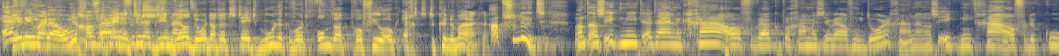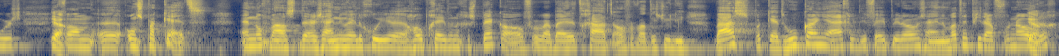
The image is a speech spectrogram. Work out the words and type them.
echt Nee, nee, niet maar bij ons. je gaf mij wel door dat het steeds moeilijker wordt om dat profiel ook echt te kunnen maken. Absoluut. Want als ik niet uiteindelijk ga over welke programma's er wel of niet doorgaan... en als ik niet ga over de koers Ja. van eh, ons pakket... en nogmaals, daar zijn nu hele goede, hoopgevende gesprekken over... waarbij het gaat over wat is jullie basispakket... hoe kan je eigenlijk de VPRO zijn en wat heb je daarvoor nodig...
